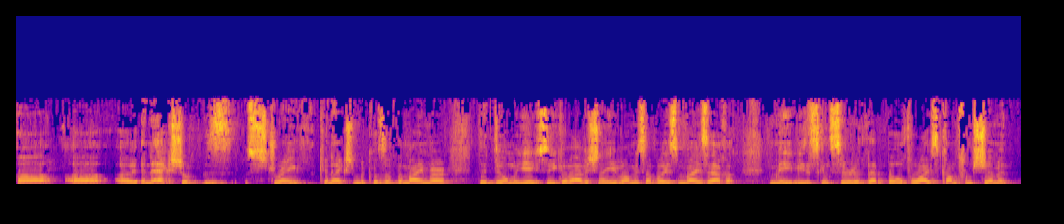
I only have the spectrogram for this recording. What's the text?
uh, uh, uh, an extra z- strength connection because of the mimer. The Dilma Yesh Zika Vavishnei Yivamis Habois Mibayis. Maybe it's considered that both wives come from Shimon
